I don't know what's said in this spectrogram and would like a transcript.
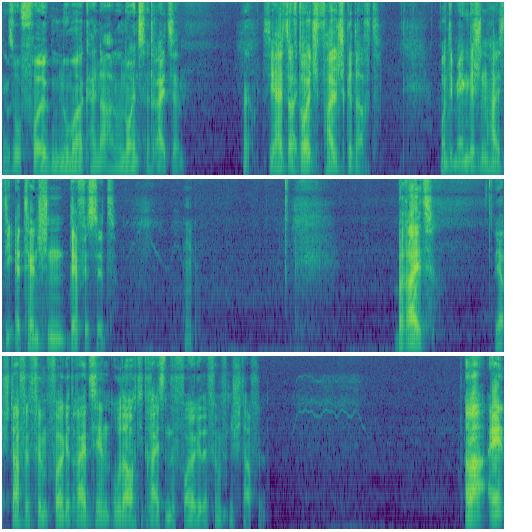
Also Folgennummer, keine Ahnung, 19. 13. Ja. Sie heißt auf. Deutsch falsch gedacht. Und im Englischen heißt die Attention Deficit. Hm. Bereit? Ja. Staffel 5, Folge 13 oder auch die 13. Folge der fünften Staffel. Aber äh,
